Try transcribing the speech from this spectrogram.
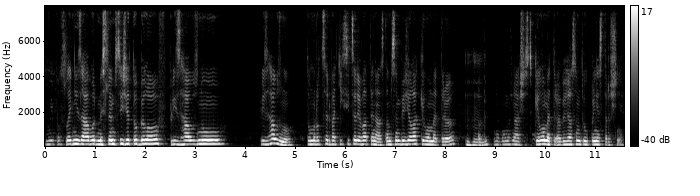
Můj poslední závod, myslím si, že to bylo v Plizhausenu, Plizhausenu v tom roce 2019. Tam jsem běžela kilometr, mm-hmm. aby, nebo možná 6 kilometrů a běžela jsem to úplně strašně.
